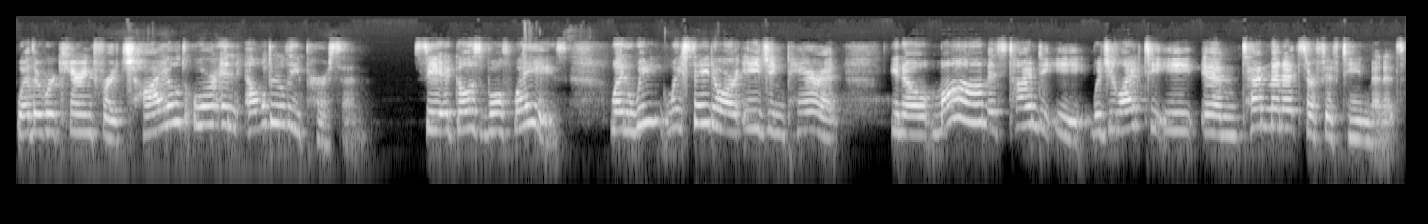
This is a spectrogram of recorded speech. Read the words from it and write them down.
whether we're caring for a child or an elderly person, see it goes both ways. When we we say to our aging parent, you know, mom, it's time to eat. Would you like to eat in 10 minutes or 15 minutes?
